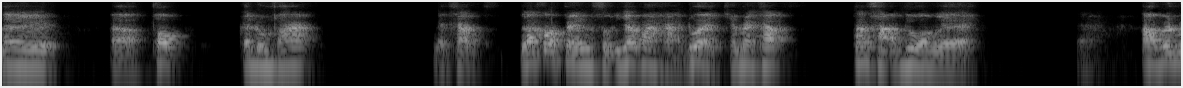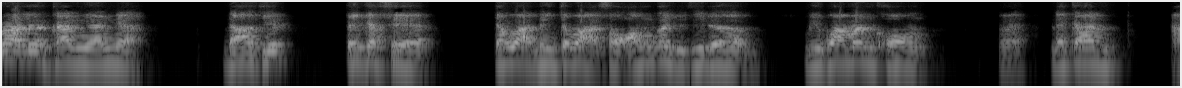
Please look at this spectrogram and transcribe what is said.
ในเอ่อภพกระดุมพระนะครับ แล้วก็เป็นสุริยพาหาด้วยใช่ไหมครับ ทั้งสามดวงเลย เอาเป็นว่าเรื่องการเงินเนี่ย ดาวอาทิตย์เป็นเกษตร จังหวะหนึ่งจังหวะสองก็อยู่ที่เดิม มีความมั่นคงในการหา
